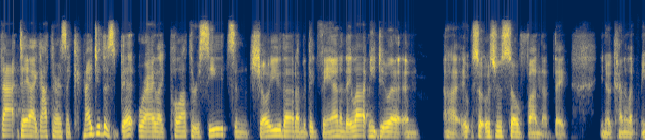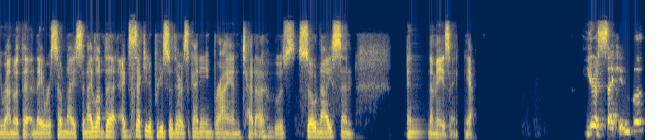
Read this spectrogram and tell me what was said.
that day I got there, I was like, can I do this bit where I like pull out the receipts and show you that I'm a big fan? And they let me do it. And uh, it, so it was just so fun that they, you know, kind of let me run with it. And they were so nice. And I love the executive producer. There's a guy named Brian Teta who was so nice and and amazing. Yeah. Your second book,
